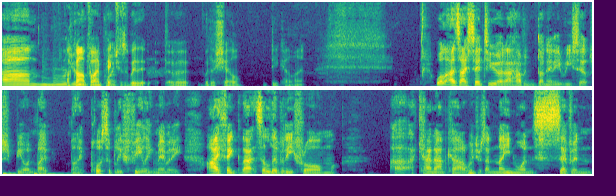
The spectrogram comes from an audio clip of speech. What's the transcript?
Um, I can't find pictures with it of a with a Shell decal on it. Well, as I said to you, and I haven't done any research beyond my, my possibly failing memory, I think that's a livery from uh, a Can-Am car, which was a 917,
